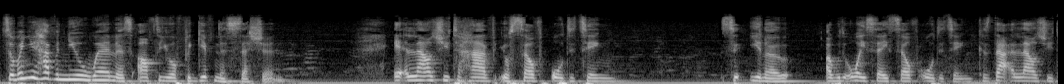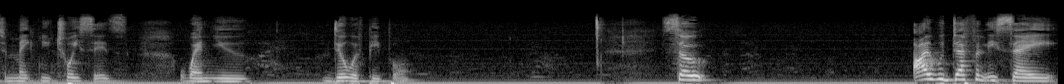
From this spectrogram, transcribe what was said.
So when you have a new awareness after your forgiveness session, it allows you to have your self auditing, you know, I would always say self auditing because that allows you to make new choices when you deal with people. So I would definitely say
